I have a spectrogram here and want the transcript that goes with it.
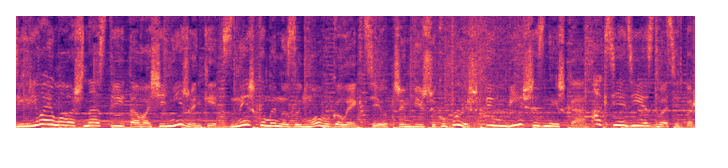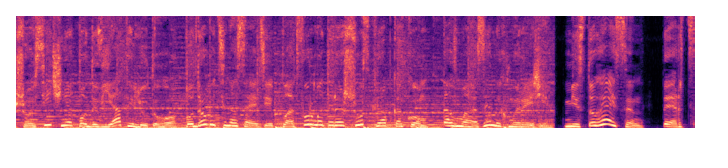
зігріваємо ваш настрій та ваші ніженьки знижками на зимову колекцію. Чим більше купуєш, тим більше знижка. Акція діє з 21 січня по 9 лютого. Подробиці на сайті платформа-шус.ком та в магазинах мережі. Місто Гейсен, ТРЦ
